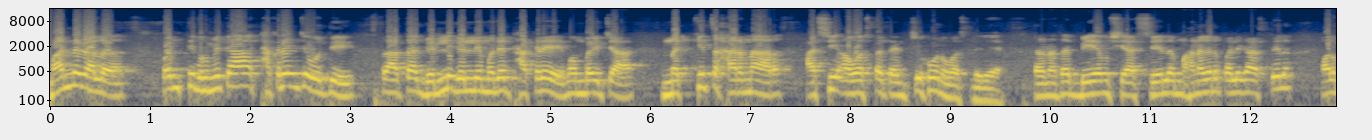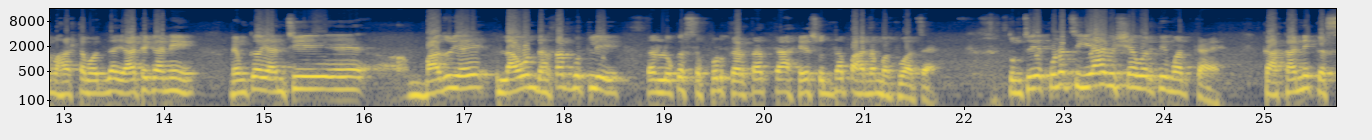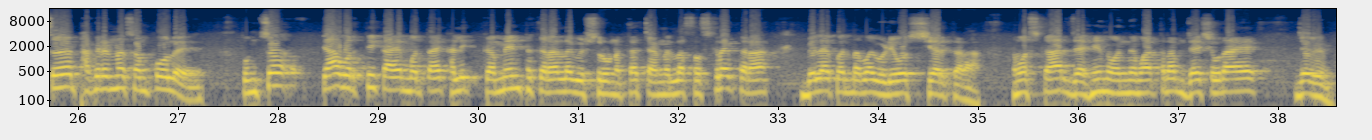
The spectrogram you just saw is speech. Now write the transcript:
मान्य झालं पण ती भूमिका ठाकरेंची होती. तर आता गल्ली गल्लीमध्ये ठाकरे मुंबईच्या नक्कीच हारणार अशी अवस्था त्यांची होऊन बसलेली आहे. कारण आता बी एम सी असेल महानगरपालिका असतील ऑल महाराष्ट्रामधल्या या ठिकाणी नेमकं यांची बाजू हे लावून धरतात कुठली तर लोक सपोर्ट करतात का हे सुद्धा पाहणं महत्त्वाचं आहे. तुमचं एकूणच या विषयावरती मत काय? काकांनी कसं ठाकरेंना संपवलंय? तुमचं त्यावरती काय मत आहे? खाली कमेंट करायला विसरू नका. चॅनलला सबस्क्राईब करा. बेल आयकॉन दाबा व्हिडिओ शेअर करा. नमस्कार. जय हिंद. वंदे मातरम. जय शिवराय. जय भीम.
